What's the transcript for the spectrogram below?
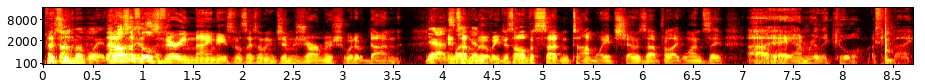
presumably That also feels very 90s. Feels like something Jim Jarmusch would have done. Yeah, in it's some a- movie. Just all of a sudden, Tom Waits shows up for like one scene. Uh, hey, I'm really cool. Okay, bye.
